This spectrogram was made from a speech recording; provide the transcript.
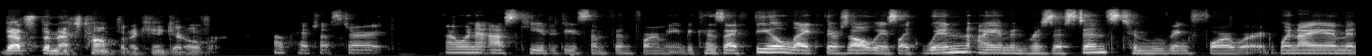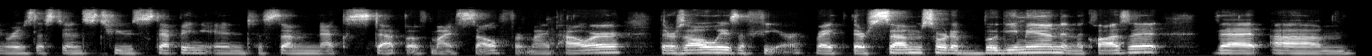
that's the next hump that I can't get over. Okay, Chester I want to ask you to do something for me because I feel like there's always like when I am in resistance to moving forward, when I am in resistance to stepping into some next step of myself or my power, there's always a fear, right? There's some sort of boogeyman in the closet that um,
